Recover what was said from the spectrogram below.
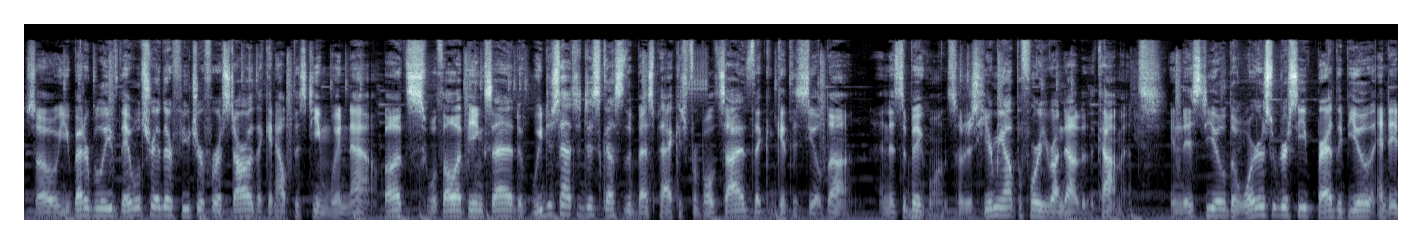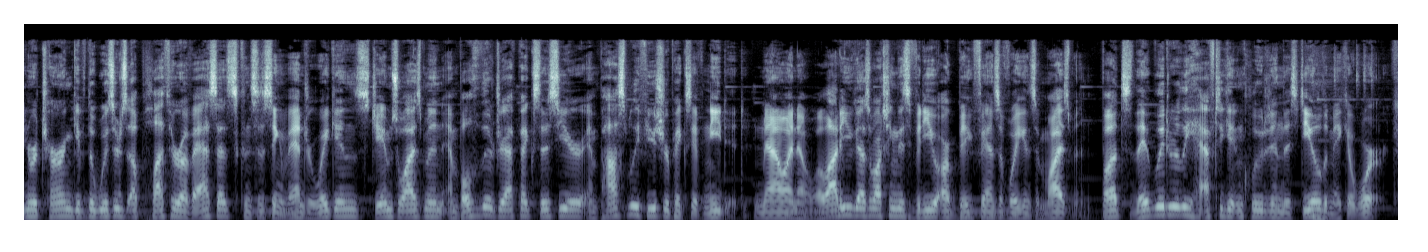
So you better believe they will trade their future for a star that can help this team win now. But with all that being said, we just have to discuss the best package for both sides that could get this deal done and it's a big one, so just hear me out before you run down to the comments. In this deal, the Warriors would receive Bradley Beal and in return give the Wizards a plethora of assets consisting of Andrew Wiggins, James Wiseman, and both of their draft picks this year and possibly future picks if needed. Now I know, a lot of you guys watching this video are big fans of Wiggins and Wiseman, but they literally have to get included in this deal to make it work.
